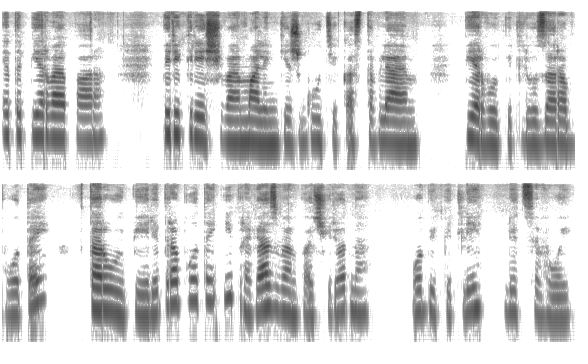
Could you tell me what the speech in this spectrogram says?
Это первая пара перекрещиваем маленький жгутик, оставляем первую петлю за работой, вторую перед работой и провязываем поочередно обе петли лицевой.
